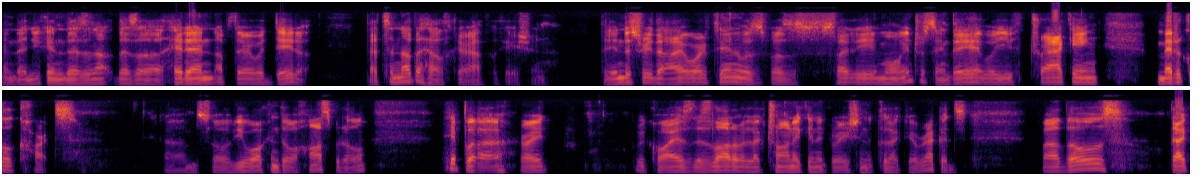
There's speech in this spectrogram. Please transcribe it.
And then you can there's a there's a head end up there with data. That's another healthcare application. The industry that I worked in was was slightly more interesting. They were tracking medical carts. Um, so if you walk into a hospital, HIPAA right requires there's a lot of electronic integration to collect your records. Well, those that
